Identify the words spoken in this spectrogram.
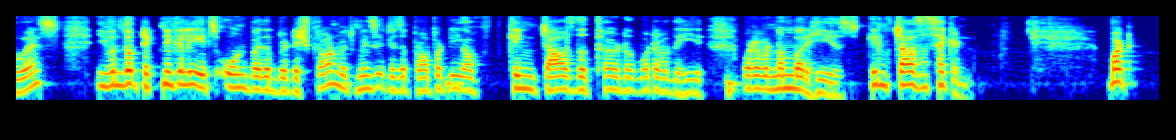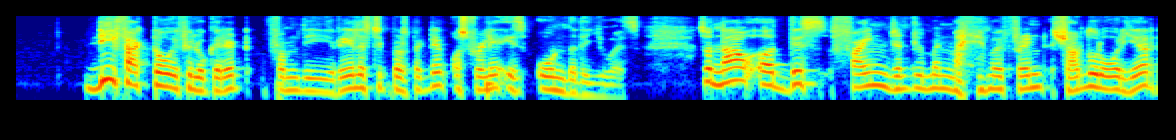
US, even though technically it's owned by the British Crown, which means it is a property of King Charles III or whatever the whatever number he is, King Charles II. But de facto, if you look at it from the realistic perspective, Australia is owned by the US. So now uh, this fine gentleman, my, my friend Shardul over here,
